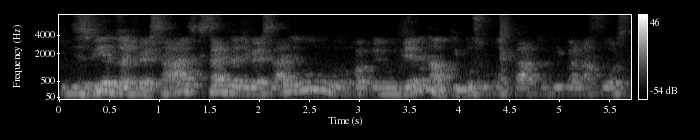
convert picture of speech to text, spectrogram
que desvia dos adversários, que sai dos adversários, e o, o Diego não, que busca o contato, que vai na força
